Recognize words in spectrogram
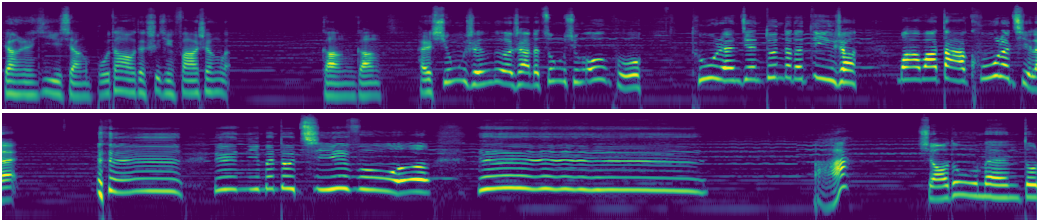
让人意想不到的事情发生了。刚刚还凶神恶煞的棕熊欧普，突然间蹲到了地上，哇哇大哭了起来。你们都欺负我！啊！小动物们都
